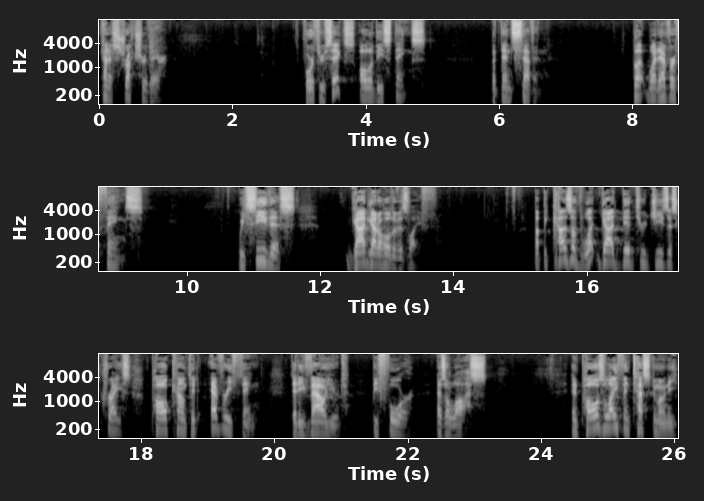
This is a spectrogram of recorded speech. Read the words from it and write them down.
kind of structure there. Four through six, all of these things. But then seven. But whatever things. We see this. God got a hold of his life. But because of what God did through Jesus Christ, Paul counted everything that he valued before as a loss. In Paul's life and testimony,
